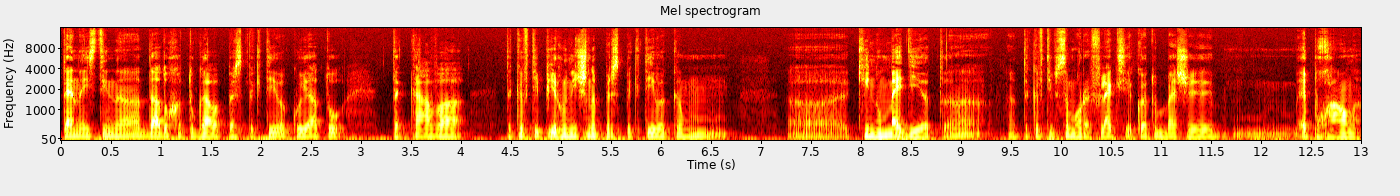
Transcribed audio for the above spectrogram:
Те наистина дадоха тогава перспектива, която такава, такъв тип иронична перспектива към киномедията, такъв тип саморефлексия, която беше епохална.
